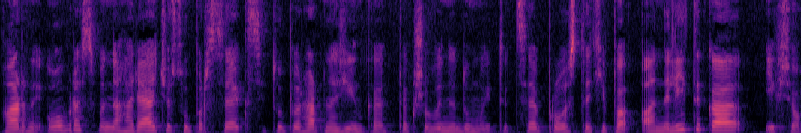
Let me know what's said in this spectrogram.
гарний образ, вона гаряча, супер сексі, супер гарна жінка. Так що ви не думайте, це просто типа аналітика і все.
